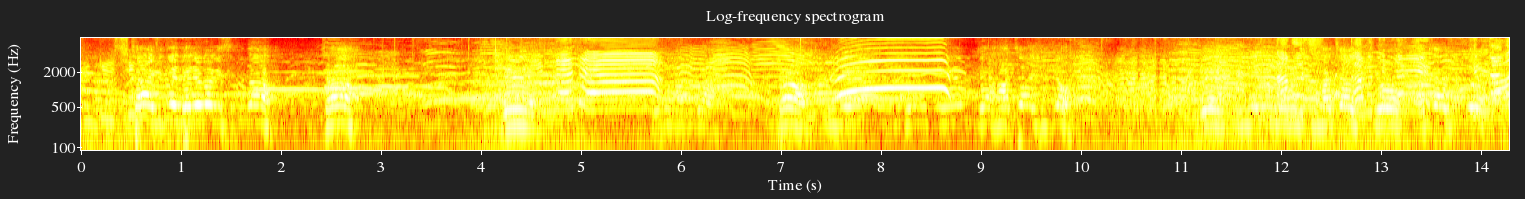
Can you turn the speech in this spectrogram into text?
인기 시 자, 이제 내려가겠습니다. 자, 네. 힘내세요. 자, 이제 이제 하차하시죠. 네, 부모님 하차하시죠. 하차하시죠.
